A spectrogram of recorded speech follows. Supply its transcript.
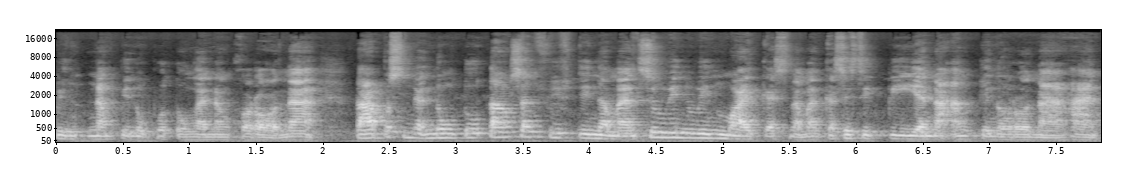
pin, ng pinuputungan ng corona. Tapos nung 2015 naman, si Winwin Marquez naman kasi si Pia na ang kinoronahan.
